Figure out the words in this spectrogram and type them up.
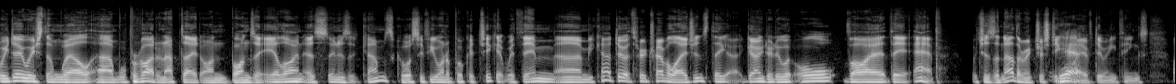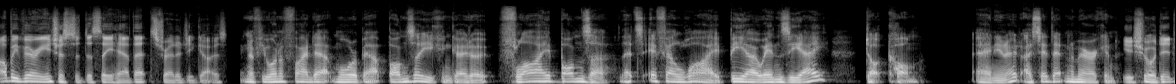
We do wish them well. Um, we'll provide an update on Bonza Airline as soon as it comes. Of course, if you want to book a ticket with them, um, you can't do it through travel agents. They're going to do it all via their app which is another interesting yeah. way of doing things. I'll be very interested to see how that strategy goes. And if you want to find out more about Bonza, you can go to flybonza. That's F L Y B O N Z A dot com. And you know, I said that in American. You sure did.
